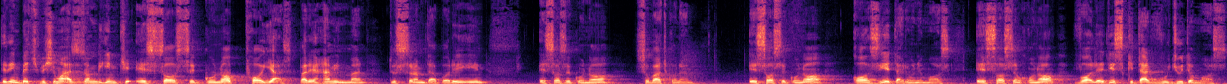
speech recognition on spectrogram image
داریم به شما عزیزان میگیم که احساس گناه پایه است. برای همین من دوست دارم درباره این احساس گناه صحبت کنم. احساس گناه قاضی درون ماست. احساس گناه والدی است که در وجود ماست.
